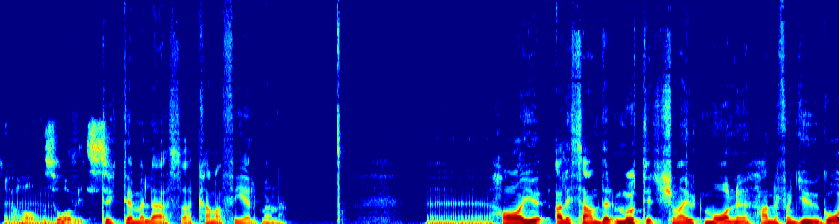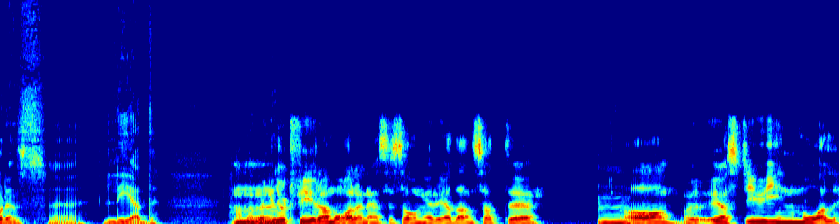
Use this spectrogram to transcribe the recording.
Jaha, på så vis. Tyckte jag mig läsa. Kan ha fel men. Eh, har ju Alexander Mutic som har gjort mål nu. Han är från Djurgårdens eh, led. Han har har gjort... gjort fyra mål den här säsongen redan så att eh, Mm. ja, öste ju in mål.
